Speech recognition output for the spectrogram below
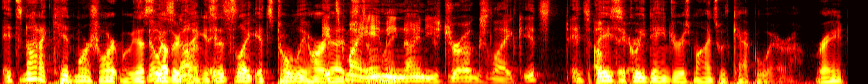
It's not a kid martial art movie. That's No, the other not. thing. Is It's- it's, like it's totally hard. It's Miami like, '90s drugs. Like it's it's it's, up there. basically Dangerous Minds with capoeira, right?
